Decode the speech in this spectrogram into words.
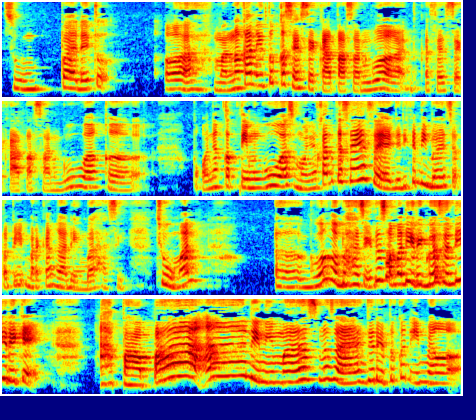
sumpah ada itu wah mana kan itu kesesek ke atasan gue kan? Kesesek ke atasan gue ke pokoknya ke tim gue semuanya kan kesesek jadi kan dibaca tapi mereka nggak ada yang bahas sih. Cuman uh, eh, gue ngebahas itu sama diri gue sendiri kayak apa-apaan ini mas? Mas anjir itu kan email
